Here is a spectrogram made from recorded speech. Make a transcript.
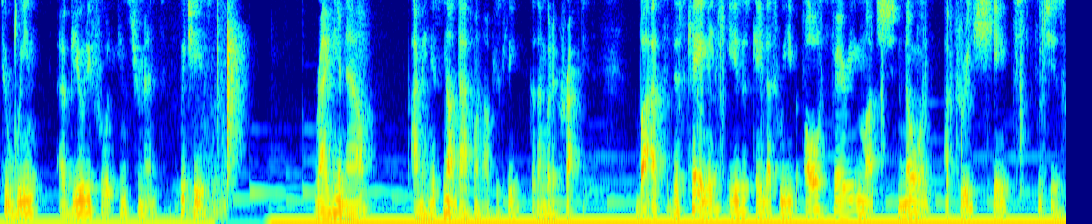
to win a beautiful instrument, which is right here now. I mean, it's not that one, obviously, because I'm going to craft it. But the scale is a scale that we've all very much know and appreciate, which is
